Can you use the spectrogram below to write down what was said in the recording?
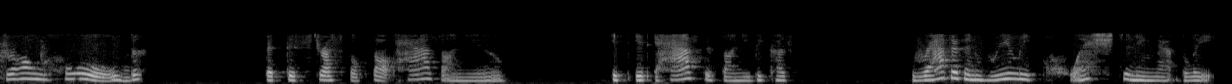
strong hold that this stressful thought has on you, it, it has this on you because rather than really questioning that belief,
